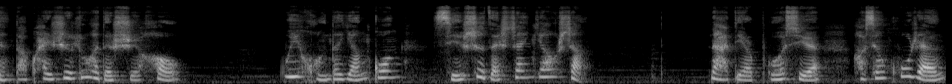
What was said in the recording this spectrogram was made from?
等到快日落的时候，微黄的阳光斜射在山腰上，那点儿薄雪好像忽然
